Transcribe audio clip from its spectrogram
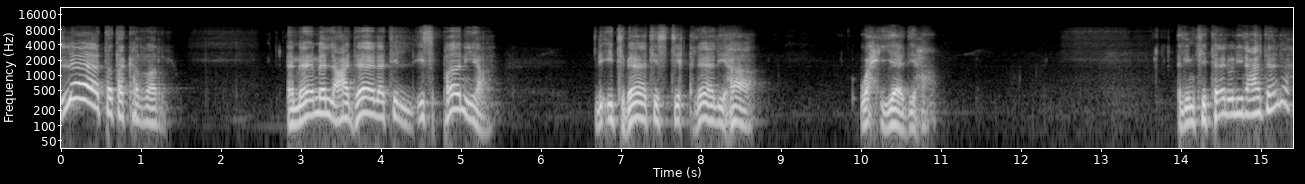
لا تتكرر أمام العدالة الإسبانية لإثبات استقلالها وحيادها. الامتثال للعدالة؟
